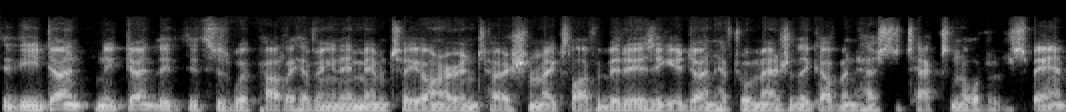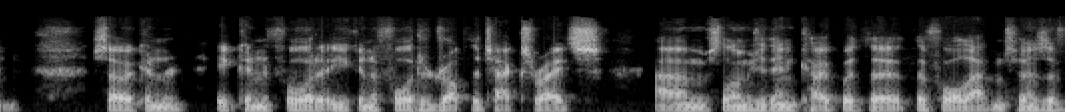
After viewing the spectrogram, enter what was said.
you don't, don't. This is where partly having an MMT on orientation makes life a bit easier. You don't have to imagine the government has to tax in order to spend, so it can it can afford you can afford to drop the tax rates um, so long as you then cope with the, the fallout in terms of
